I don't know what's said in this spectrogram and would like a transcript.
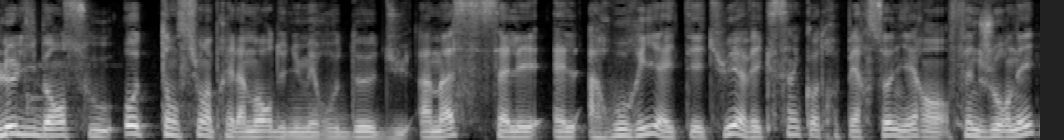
Le Liban sous haute tension après la mort du numéro 2 du Hamas, Saleh El Harouri, a été tué avec cinq autres personnes hier en fin de journée.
